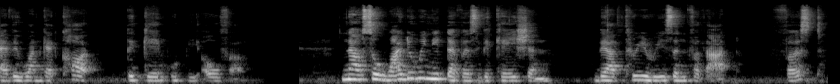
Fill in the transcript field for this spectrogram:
everyone get caught, the game would be over. Now, so why do we need diversification? There are three reasons for that. First,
